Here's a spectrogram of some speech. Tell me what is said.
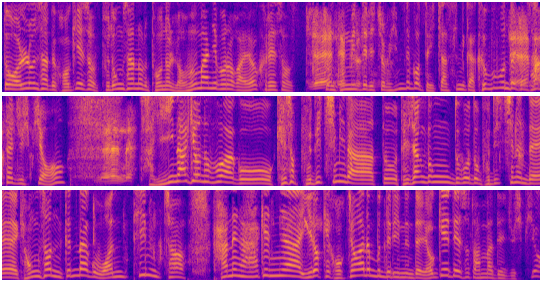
또 언론사들 거기에서 부동산으로 돈을 너무 많이 벌어가요. 그래서 네, 좀 네, 국민들이 좀 힘든 것도 있지 않습니까? 그 부분도 네, 좀 살펴주십시오. 네네. 자 이낙연 후보하고 계속 부딪힙니다. 또 대장동 두고도 부딪히는데 경선 끝나고 원팀 저 가능하겠냐 이렇게 걱정하는 분들이 있는데 여기에 대해서도 한마디 해주십시오.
